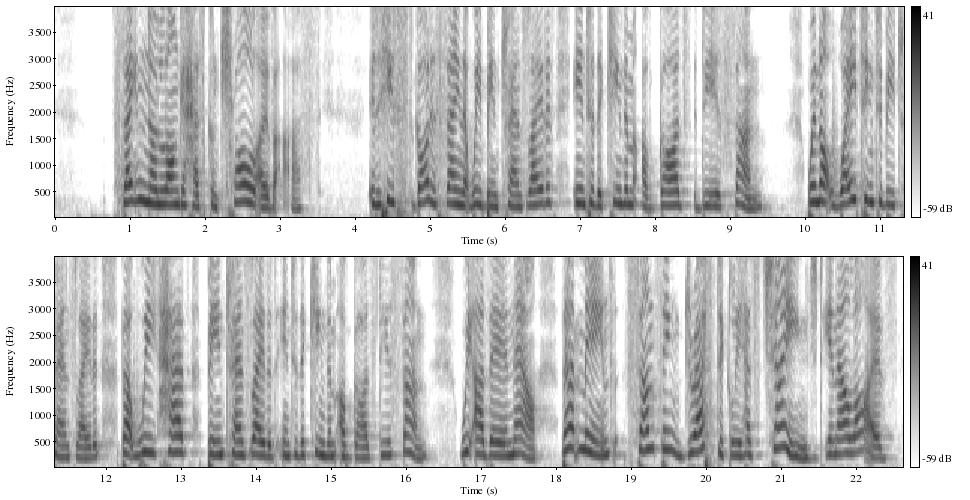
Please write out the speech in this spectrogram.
Satan no longer has control over us. It, God is saying that we've been translated into the kingdom of God's dear Son. We're not waiting to be translated, but we have been translated into the kingdom of God's dear Son. We are there now. That means something drastically has changed in our lives.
